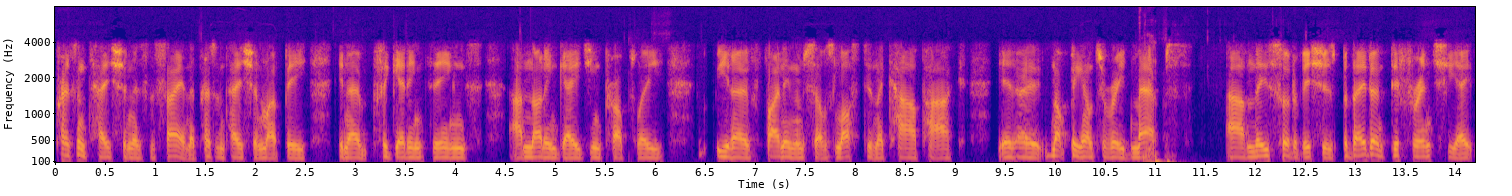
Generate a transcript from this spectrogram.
presentation is the same. The presentation might be, you know, forgetting things, um, not engaging properly, you know, finding themselves lost in the car park, you know, not being able to read maps um, these sort of issues, but they don't differentiate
